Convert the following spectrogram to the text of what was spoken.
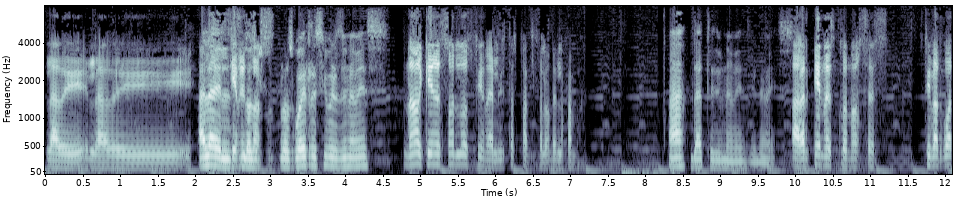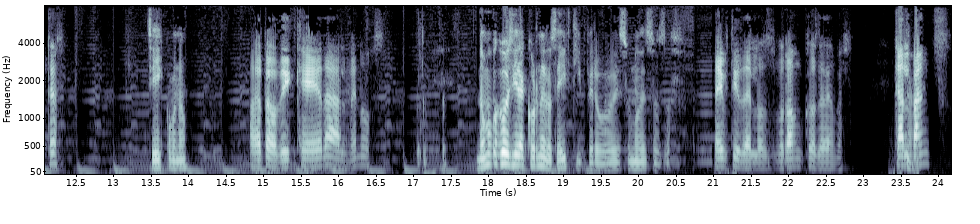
La de. La de. Ah, la de ¿Quiénes los, los wide receivers de una vez. No, ¿quiénes son los finalistas para el Salón de la Fama? Ah, date de una vez, de una vez. A ver quiénes conoces. Steve Atwater. Sí, cómo no. A ver, pero di que era al menos No me acuerdo si era corner o safety, pero es uno de esos dos. safety de los Broncos de Denver. Carl Ah. Banks,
